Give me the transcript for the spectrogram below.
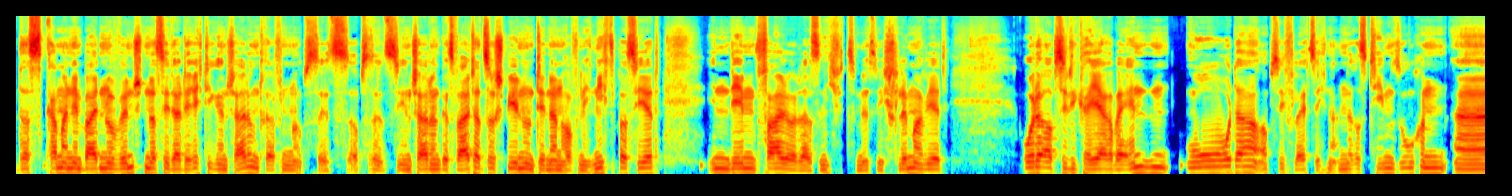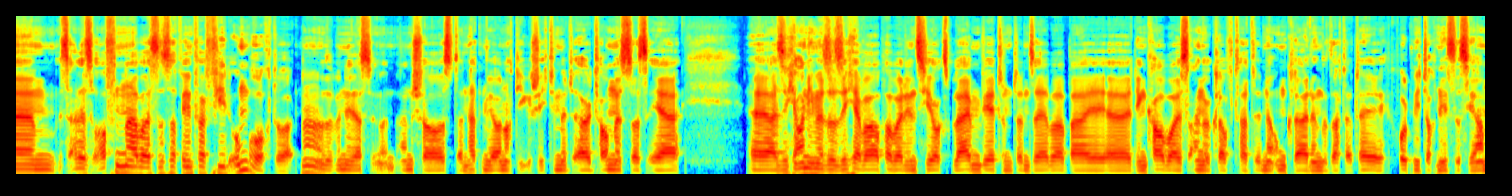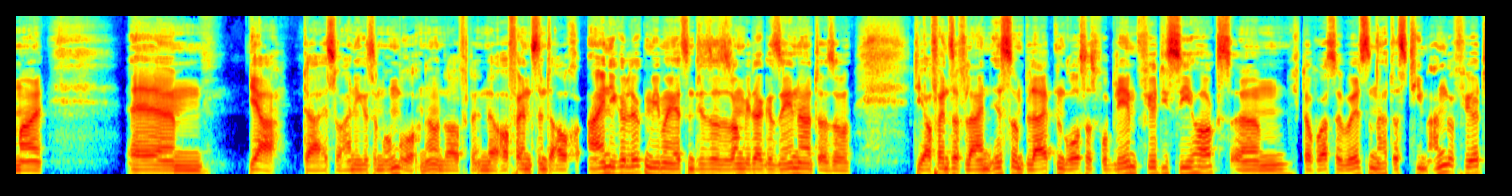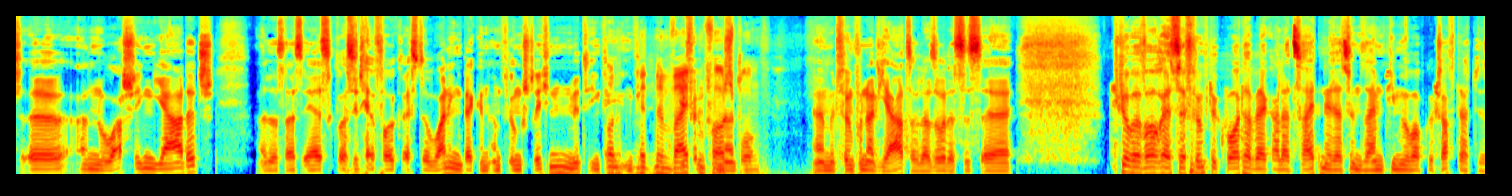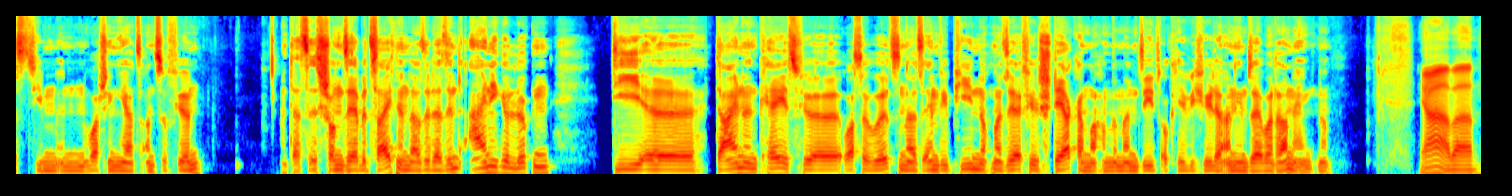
das kann man den beiden nur wünschen, dass sie da die richtige Entscheidung treffen. Ob es jetzt, ob es jetzt die Entscheidung ist, weiterzuspielen und denen dann hoffentlich nichts passiert in dem Fall oder es nicht zumindest nicht schlimmer wird oder ob sie die Karriere beenden oder ob sie vielleicht sich ein anderes Team suchen. Ähm, ist alles offen, aber es ist auf jeden Fall viel Umbruch dort. Ne? Also wenn du das anschaust, dann hatten wir auch noch die Geschichte mit Earl Thomas, dass er äh, sich auch nicht mehr so sicher war, ob er bei den Seahawks bleiben wird und dann selber bei äh, den Cowboys angeklopft hat in der Umkleidung und gesagt hat, hey, holt mich doch nächstes Jahr mal. Ähm, ja, da ist so einiges im Umbruch. Ne? Und in der Offense sind auch einige Lücken, wie man jetzt in dieser Saison wieder gesehen hat. Also die Offensive Line ist und bleibt ein großes Problem für die Seahawks. Ähm, ich glaube, Russell Wilson hat das Team angeführt äh, an Rushing Yardage. Also das heißt, er ist quasi der erfolgreichste Running Back in Anführungsstrichen mit irgendwie, und mit einem weiten 500, Vorsprung. Äh, mit 500 Yards oder so. Das ist äh, ich glaube, er war auch erst der fünfte Quarterback aller Zeiten, der das in seinem Team überhaupt geschafft hat, das Team in Rushing Yards anzuführen. Das ist schon sehr bezeichnend. Also da sind einige Lücken, die äh, deinen Case für Russell Wilson als MVP nochmal sehr viel stärker machen, wenn man sieht, okay, wie viel da an ihm selber dranhängt. Ne? Ja, aber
